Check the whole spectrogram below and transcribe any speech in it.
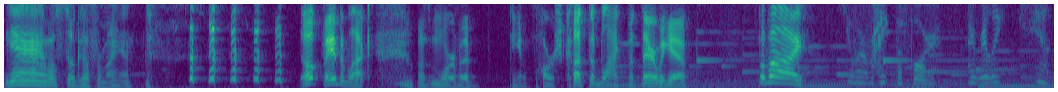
Yeah, we'll still go for Mi-an. oh, fade to black. Was more of a you know harsh cut to black, but there we go. Bye bye. You were right before. I really can't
